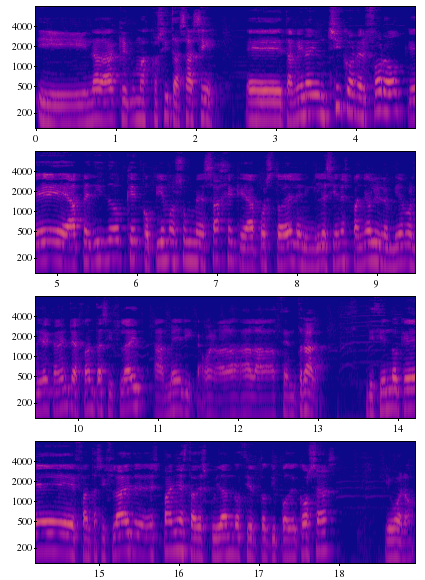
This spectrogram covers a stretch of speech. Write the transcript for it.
Y nada, ¿qué más cositas? Ah, sí. Eh, también hay un chico en el foro que ha pedido que copiemos un mensaje que ha puesto él en inglés y en español y lo enviemos directamente a Fantasy Flight América, bueno, a la central, diciendo que Fantasy Flight España está descuidando cierto tipo de cosas. Y bueno,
